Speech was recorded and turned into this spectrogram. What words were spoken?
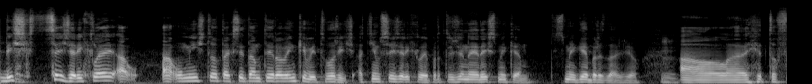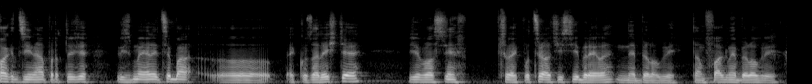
když chceš rychlej a, a umíš to, tak si tam ty rovinky vytvoříš a tím jsi rychlej, protože nejedeš smykem. Smyk je brzda, že jo. Hmm. Ale je to fakt dřina, protože když jsme jeli třeba uh, jako za deště, že vlastně člověk potřeboval čistí brejle, nebylo kdy. Tam fakt nebylo kdy.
